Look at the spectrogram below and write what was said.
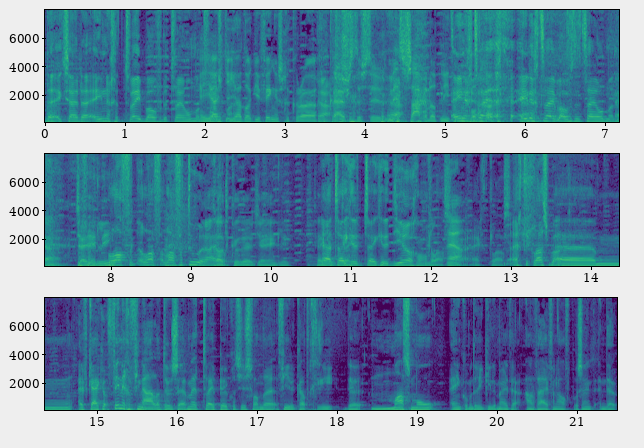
De- ik zei de enige twee boven de 200. Ja, je, had, je had ook je vingers gekru- gekruist, dus de mensen zagen dat niet op de enige, podcast. twee, enige twee boven de 200. Ja, Jay Hindley. Laffe, laffe, laffe tour eigenlijk. Grote coureur, Jay Hindley. Ja, twee keer, twee keer de Giro gewoon. Klas, Ja. ja. echt klas. Echte klasbak. Ehm, even kijken. Vinnige finale dus, hè, met twee pukkeltjes van de vierde categorie. De Masmol, 1,3 kilometer aan 5,5% En de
